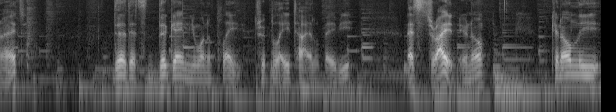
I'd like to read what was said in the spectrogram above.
Right? The, that's the game you want to play. Triple A title, baby. Let's try it, you know? Can only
